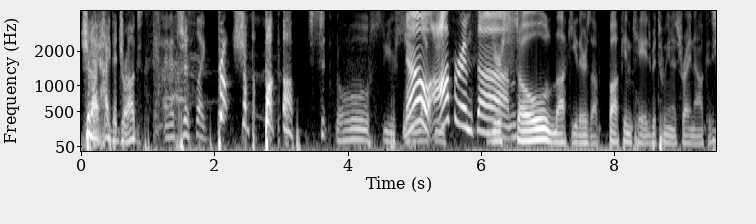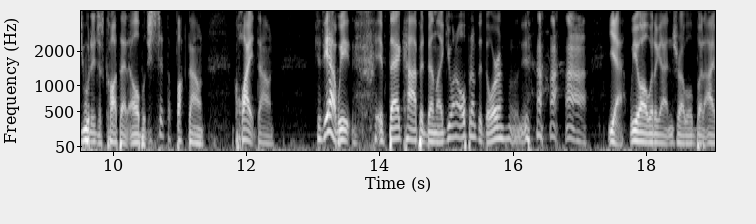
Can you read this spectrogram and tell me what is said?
should i hide the drugs and it's just like bro shut the fuck up Sit- oh you're so no, lucky. offer him some. You're so lucky there's a fucking cage between us right now because you would have just caught that elbow. Just sit the fuck down. Quiet down. Because, yeah, we, if that cop had been like, you want to open up the door? yeah, we all would have gotten in trouble, but I,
